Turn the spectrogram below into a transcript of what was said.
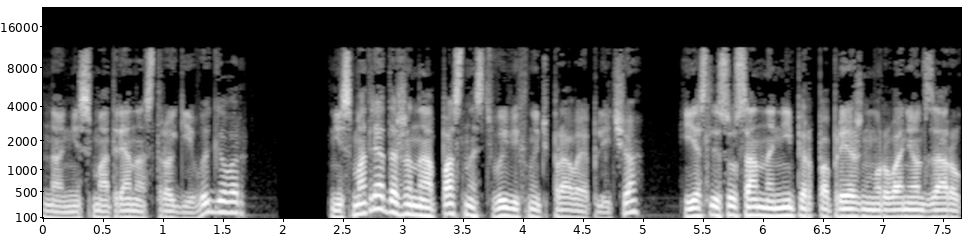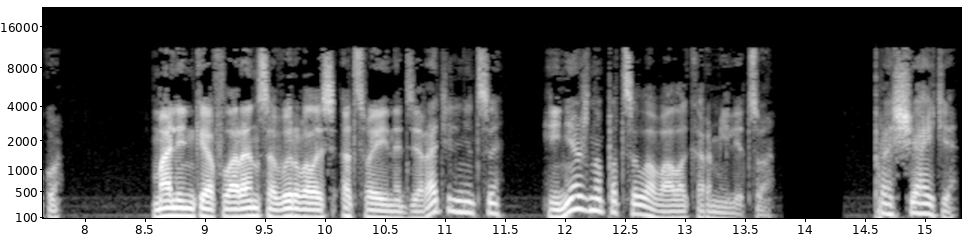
Но, несмотря на строгий выговор, несмотря даже на опасность вывихнуть правое плечо, если Сусанна Ниппер по-прежнему рванет за руку, маленькая Флоренса вырвалась от своей надзирательницы и нежно поцеловала кормилицу. «Прощайте»,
